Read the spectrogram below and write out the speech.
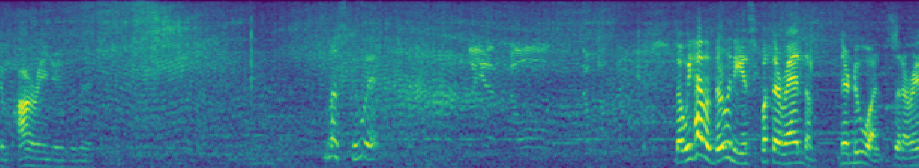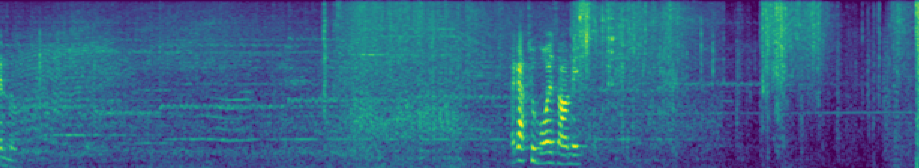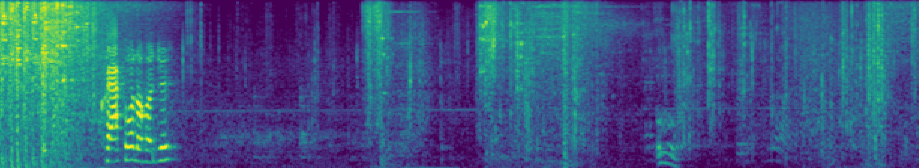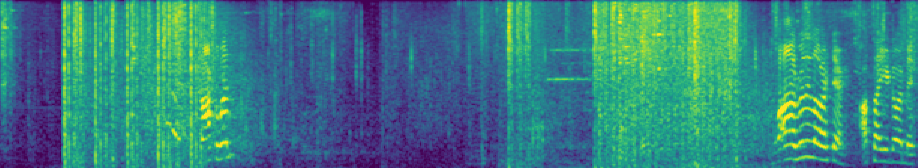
the freaking Power Rangers in there. Let's do it. No, we have abilities, but they're random. They're new ones that are random. I got two boys on me. Cracked one, 100. One. Wow, uh, really low right there. Outside your door, miss.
